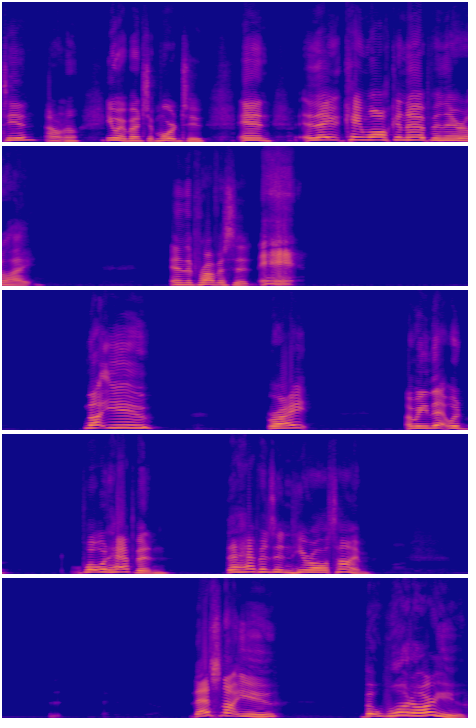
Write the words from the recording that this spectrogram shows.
10? I don't know. Anyway, a bunch of more than two. And, and they came walking up and they were like, and the prophet said, eh. Not you. Right? I mean, that would, what would happen? That happens in here all the time. That's not you. But what are you?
